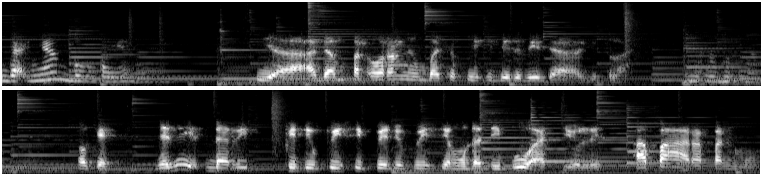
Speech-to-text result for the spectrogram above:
nggak nyambung kayaknya. Iya ada empat orang yang baca puisi beda-beda gitulah. Oke okay. jadi dari video puisi video puisi yang udah dibuat Yulis apa harapanmu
